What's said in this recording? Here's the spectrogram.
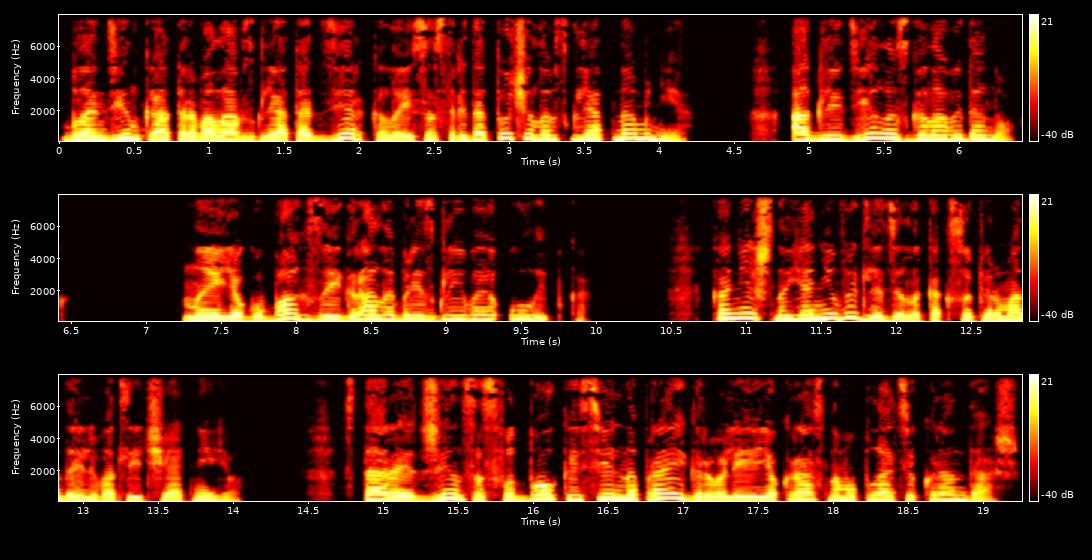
Блондинка оторвала взгляд от зеркала и сосредоточила взгляд на мне, оглядела с головы до ног. На ее губах заиграла брезгливая улыбка. Конечно, я не выглядела как супермодель, в отличие от нее. Старые джинсы с футболкой сильно проигрывали ее красному платью-карандаш.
